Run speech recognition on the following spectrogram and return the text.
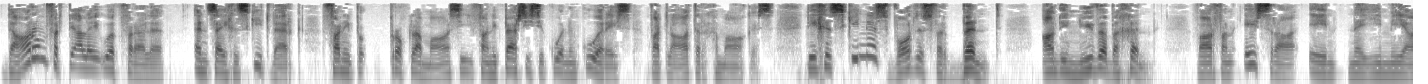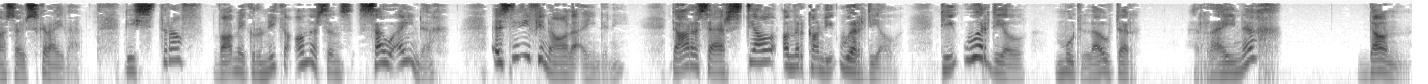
Daarom vertel hy ook vir hulle in sy geskiedwerk van die proklamasie van die Persiese koning Kores wat later gemaak is. Die geskiedenis word dus verbind aan die nuwe begin waarvan Esra en Nehemia sou skrywe. Die straf waarmee kronieke andersins sou eindig, is nie die finale einde nie. Daar is herstel ander kan die oordeel. Die oordeel moet louter reinig dan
